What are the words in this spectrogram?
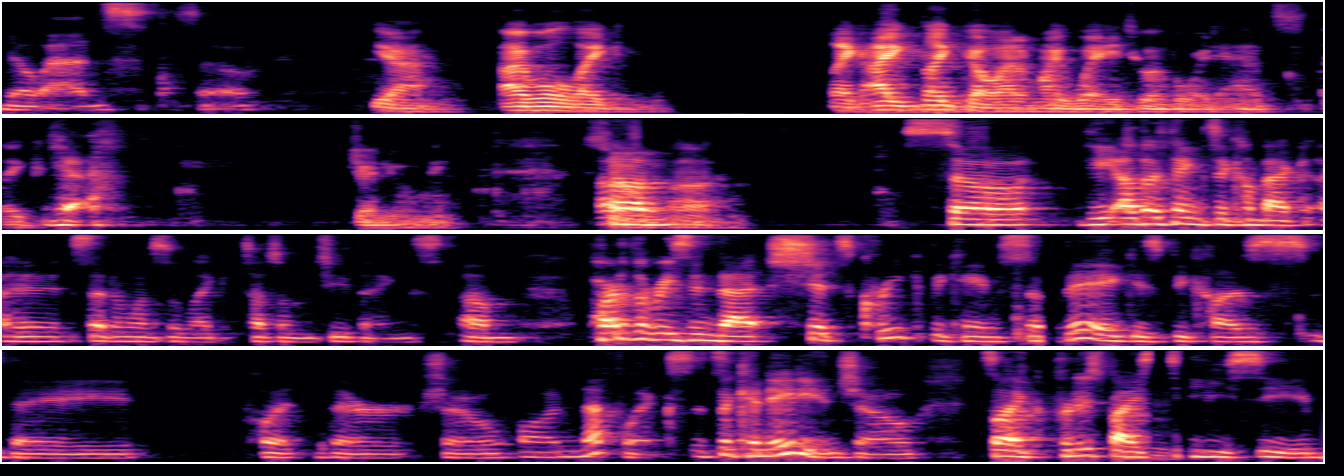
no ads. So Yeah. I will like like I like go out of my way to avoid ads. Like yeah. genuinely. So Um, uh So the other thing to come back, I said I wanted to like touch on the two things. Um, part of the reason that Schitt's Creek became so big is because they put their show on Netflix. It's a Canadian show. It's like produced by CBC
